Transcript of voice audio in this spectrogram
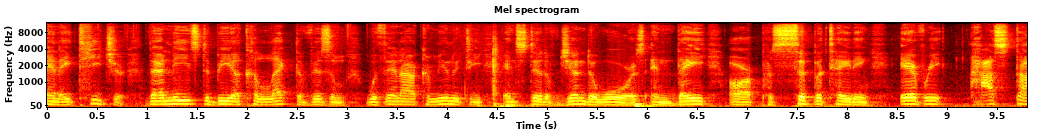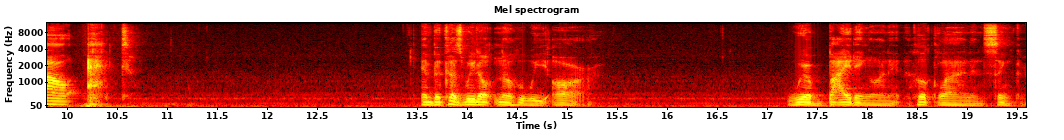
and a teacher. There needs to be a collectivism within our community instead of gender wars, and they are precipitating every hostile act. And because we don't know who we are, we're biting on it hook, line, and sinker.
